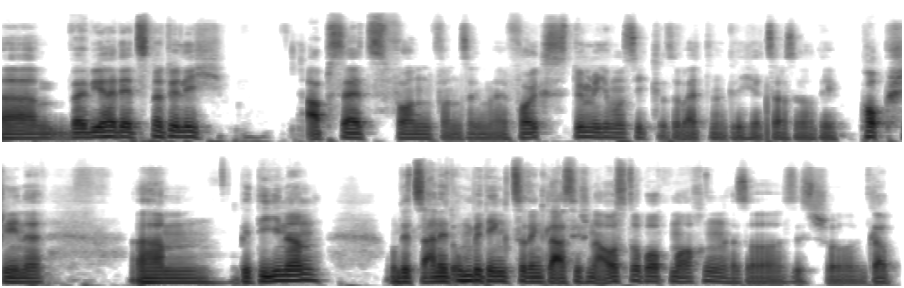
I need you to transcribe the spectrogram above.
ähm, weil wir halt jetzt natürlich abseits von, von sagen wir, volkstümlicher Musik und so weiter natürlich jetzt also die Pop-Schiene ähm, bedienen und jetzt auch nicht unbedingt so den klassischen Austropop machen. Also es ist schon, ich glaube,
